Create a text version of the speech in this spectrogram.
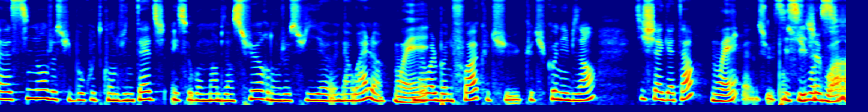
Euh, sinon, je suis beaucoup de comptes vintage et seconde main, bien sûr. Donc, je suis euh, Nawal, Ouais. Nawal Bonnefoy, que tu, que tu connais bien. Tiché Agatha, Ouais. bah, je pense Si, si, je aussi. vois.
